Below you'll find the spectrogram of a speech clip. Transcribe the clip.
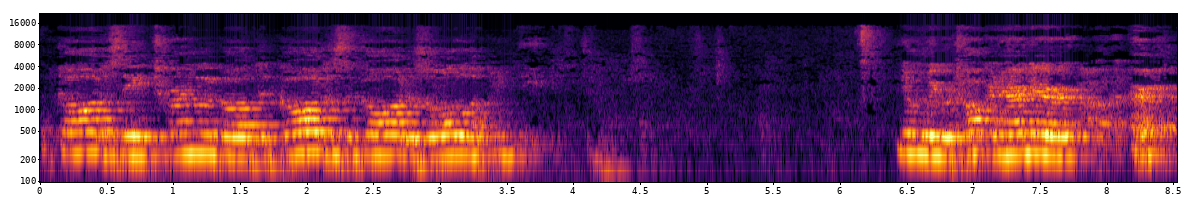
That God is the eternal God. That God is the God is all that we need. You know, we were talking earlier, uh,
